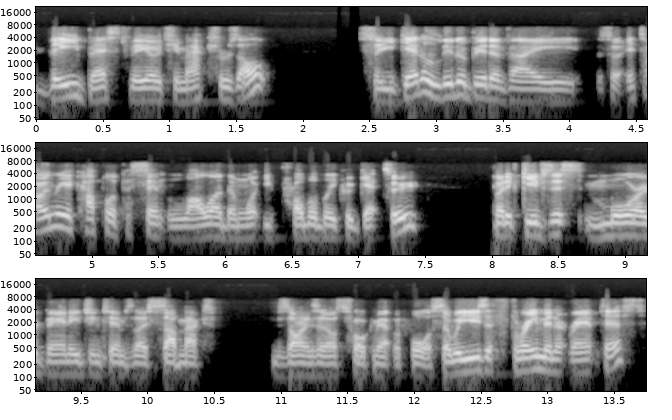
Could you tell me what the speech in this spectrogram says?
the best VO2 max result, so you get a little bit of a, so it's only a couple of percent lower than what you probably could get to, but it gives us more advantage in terms of those submax zones that I was talking about before. So we use a three minute ramp test.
